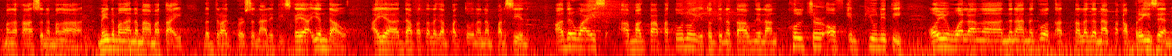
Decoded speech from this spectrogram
mga kaso ng mga may mga namamatay na drug personalities. Kaya yan daw ay ah, dapat talagang pagtuunan ng pansin. Otherwise, ah, magpapatuloy itong tinatawag nilang culture of impunity o yung walang ah, nananagot at talaga napaka-brazen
